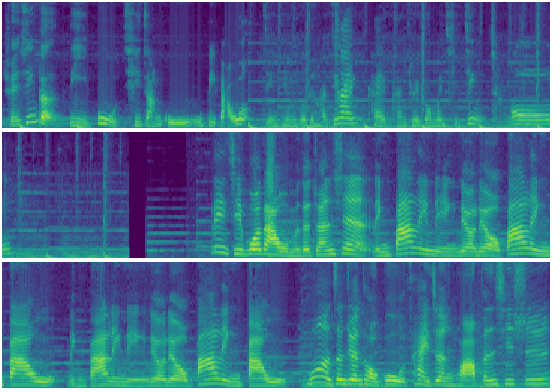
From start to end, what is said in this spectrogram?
全新的底部起涨股务必把握。今天拨电话进来，开盘就跟我们一起进场哦！立即拨打我们的专线零八零零六六八零八五零八零零六六八零八五摩尔证券投顾蔡振华分析师。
